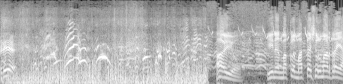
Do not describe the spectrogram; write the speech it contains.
ready ಅಯ್ಯೋ ಈ ನನ್ನ ಮಕ್ಳು ಮತ್ತೆ ಶುರು ಮಾಡಿದ್ರಯ್ಯ.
